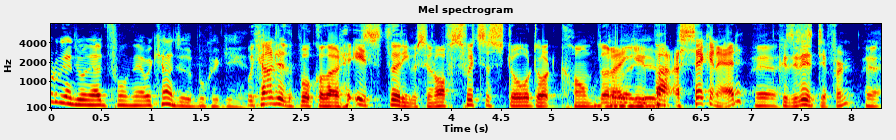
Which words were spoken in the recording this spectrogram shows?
what are we going to do an ad for now? We can't do the book again. We can't do the book, although it is 30% off, switzerstore.com.au. But a second ad, Yeah. because it is different, Yeah.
